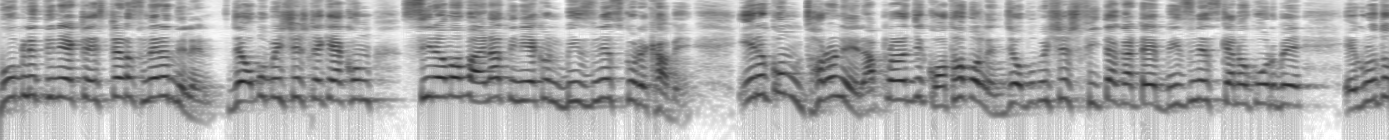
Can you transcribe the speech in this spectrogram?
বুবলি, তিনি একটা স্ট্যাটাস মেরে দিলেন যে অপবিশ্বাস নাকি এখন সিনেমা পায় না, তিনি এখন বিজনেস করে খাবে। এরকম ধরনের আপনারা যে কথা বলেন যে অপবিশ্বাস ফিতা কাটে বিজনেস কেন করবে, এগুলো তো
